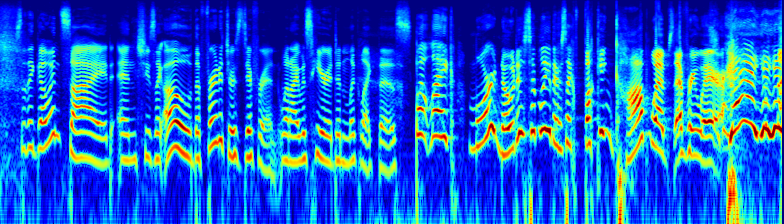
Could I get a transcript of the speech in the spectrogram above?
So they go inside, and she's like, "Oh, the furniture's different. When I was here, it didn't look like this." But like more noticeably, there's like fucking cobwebs everywhere. Yeah, yeah, yeah,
